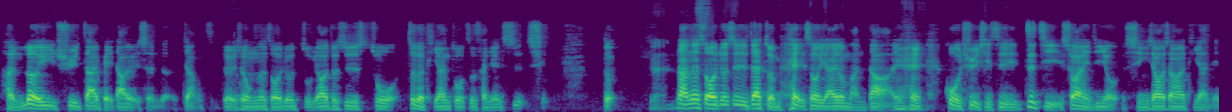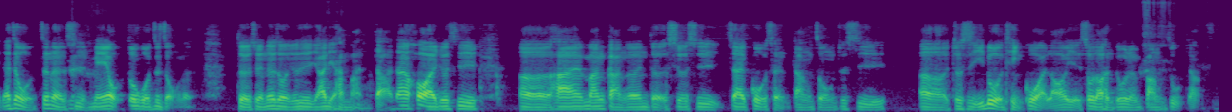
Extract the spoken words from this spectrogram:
很乐意去栽培大学生的这样子。对，所以我们那时候就主要就是做这个提案做这三件事情。那那时候就是在准备的时候压力都蛮大，因为过去其实自己虽然已经有行销相关提案点，但是我真的是没有做过这种的，对，所以那时候就是压力还蛮大。但后来就是呃还蛮感恩的，就是在过程当中就是呃就是一路挺过来，然后也受到很多人帮助，这样子，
